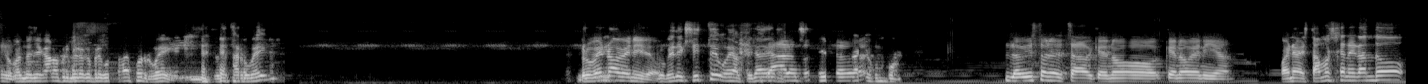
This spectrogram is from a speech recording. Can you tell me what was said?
Yo cuando llega lo primero que preguntaba fue Rubén. ¿Y ¿Dónde está Rubén? Rubén no ha venido. ¿Rubén existe o al final Ya, lo, lo- es lo he visto en el chat que no, que no venía. Bueno, estamos generando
